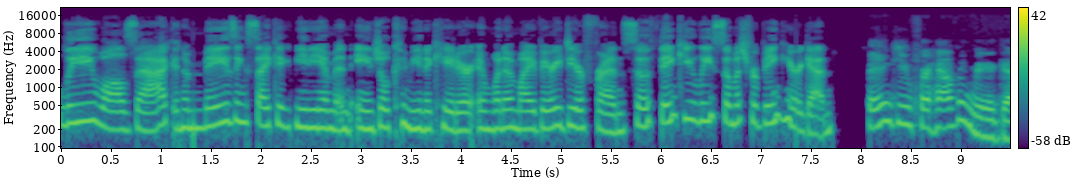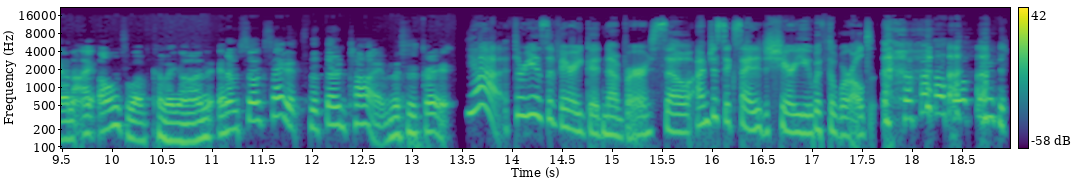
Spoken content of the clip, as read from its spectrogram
Lee Walczak, an amazing psychic medium and angel communicator, and one of my very dear friends. So thank you, Lee, so much for being here again. Thank you for having me again. I always love coming on, and I'm so excited. It's the third time. This is great. Yeah, three is a very good number. So I'm just excited to share you with the world. well, thank you.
